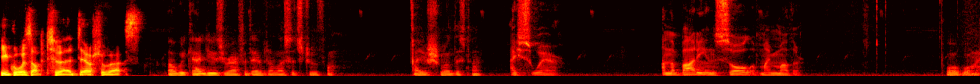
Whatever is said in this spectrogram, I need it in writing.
He goes up to uh, Dershowitz. Oh, we can't use your affidavit unless it's truthful. Are you sure this time? I swear. On the body and soul of my mother. Poor boy.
